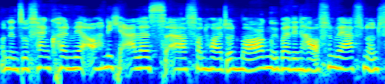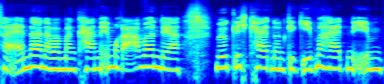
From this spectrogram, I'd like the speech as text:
Und insofern können wir auch nicht alles äh, von heute und morgen über den Haufen werfen und verändern, aber man kann im Rahmen der Möglichkeiten und Gegebenheiten eben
